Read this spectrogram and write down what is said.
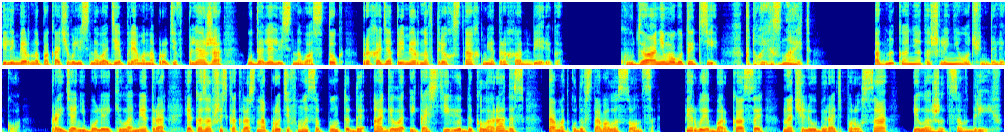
или мерно покачивались на воде прямо напротив пляжа, удалялись на восток, проходя примерно в трехстах метрах от берега. «Куда они могут идти? Кто их знает?» Однако они отошли не очень далеко — Пройдя не более километра и оказавшись как раз напротив мыса Пунта-де-Агела и Кастильо-де-Колорадос, там, откуда вставало солнце, первые баркасы начали убирать паруса и ложиться в дрейф.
